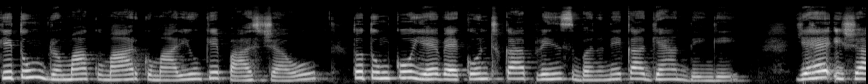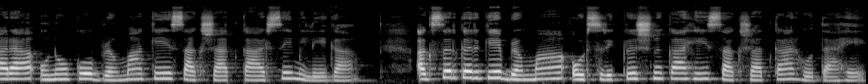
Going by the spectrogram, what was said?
कि तुम ब्रह्मा कुमार कुमारियों के पास जाओ तो तुमको यह वैकुंठ का प्रिंस बनने का ज्ञान देंगे। यह इशारा उन्हों को ब्रह्मा के साक्षात्कार से मिलेगा। अक्सर करके ब्रह्मा और श्री कृष्ण का ही साक्षात्कार होता है।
